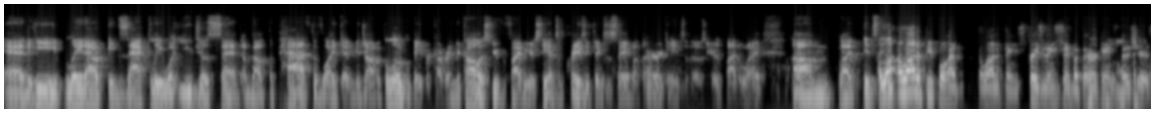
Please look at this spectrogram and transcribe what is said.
And he laid out exactly what you just said about the path of like getting a job at the local paper covering the college here for five years. He had some crazy things to say about the hurricanes in those years by the way. Um, but it's a lot, a lot of people have a lot of things, crazy things to say about the Hurricanes those years.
